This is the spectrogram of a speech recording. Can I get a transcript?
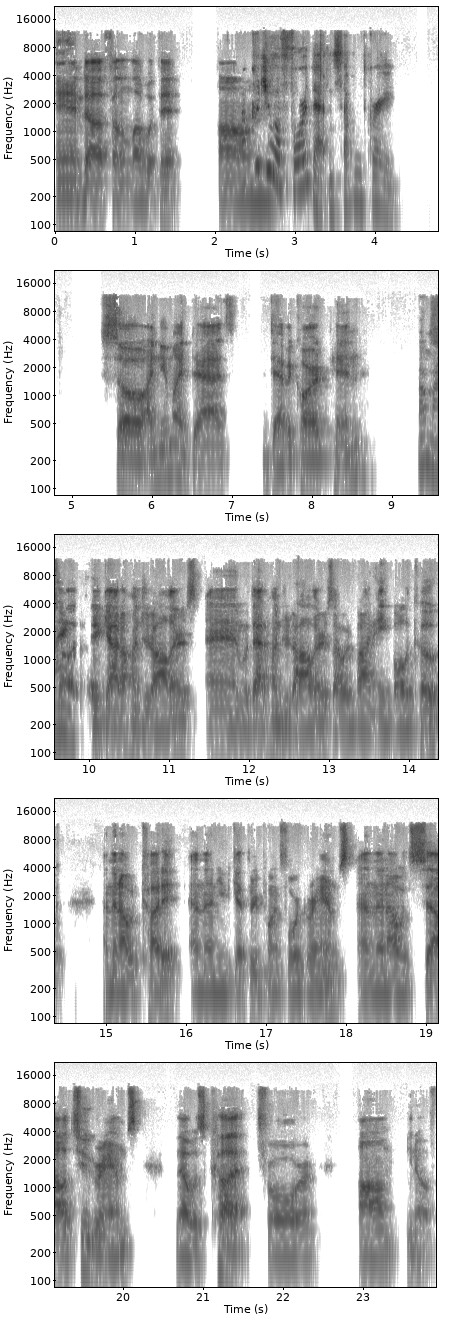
and uh, fell in love with it. Um, How could you afford that in seventh grade? So I knew my dad's debit card pin. Oh my. So I'd take out a hundred dollars, and with that hundred dollars, I would buy an eight ball of coke, and then I would cut it, and then you'd get three point four grams, and then I would sell two grams that was cut for, um, you know,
